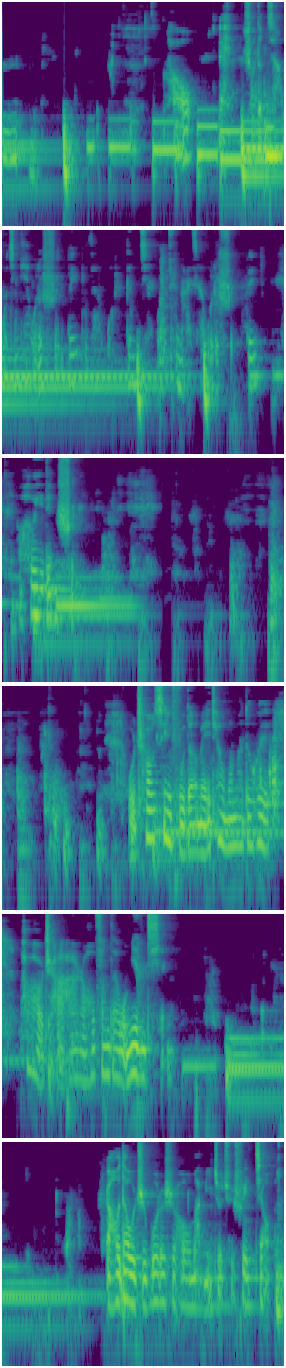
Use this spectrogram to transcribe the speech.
嗯，好，哎，稍等一下，我今天我的水杯不在我跟前，我要去拿一下我的水杯，啊，喝一点水。超幸福的每一天我妈妈都会泡好茶然后放在我面前。然后到我直播的时候我妈咪就去睡觉了。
